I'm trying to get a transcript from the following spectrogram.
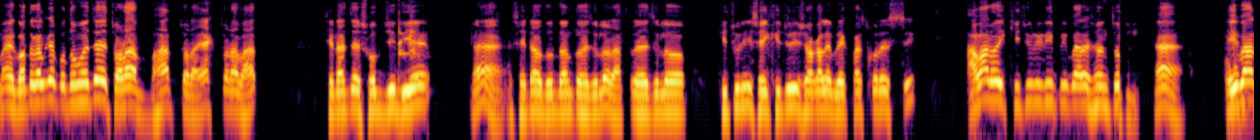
মানে গতকালকে প্রথম হয়েছে চড়া ভাত চড়া এক চড়া ভাত। সেটা হচ্ছে সবজি দিয়ে হ্যাঁ সেটাও দুর্দান্ত হয়েছিল রাত্রে হয়েছিল খিচুড়ি সেই খিচুড়ি সকালে ব্রেকফাস্ট করে এসেছি। আবার ওই খিচুড়িরই প্রিপারেশন চলছে হ্যাঁ এইবার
